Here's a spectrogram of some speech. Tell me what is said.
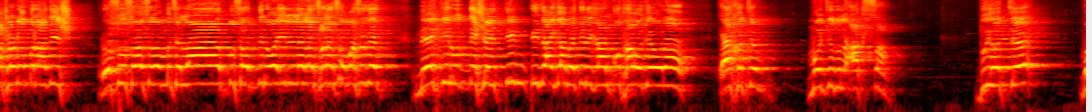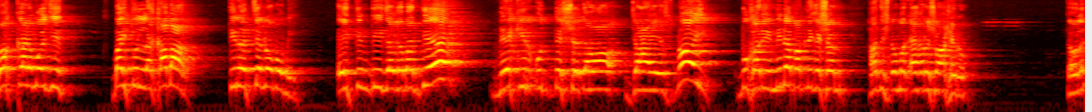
আঠারো নম্বর আদিস রসুল উদ্দেশ্যে তিনটি জায়গা কোথাও যেও না। এক দুই হচ্ছে মক্কার মসজিদ বাইতুল্লাহ কাবা, তিন হচ্ছে নবমী। এই তিনটি জায়গা বাদ দিয়ে নেকির উদ্দেশ্যে যাওয়া জায়েজ নয়। বুখারি, মিনা পাবলিকেশন, হাদিস নম্বর এগারোশো আঠেরো। তাহলে?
